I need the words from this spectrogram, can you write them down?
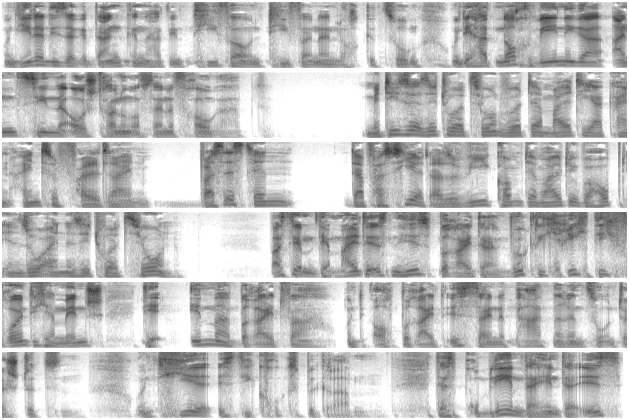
Und jeder dieser Gedanken hat ihn tiefer und tiefer in ein Loch gezogen. Und er hat noch weniger anziehende Ausstrahlung auf seine Frau gehabt. Mit dieser Situation wird der Malte ja kein Einzelfall sein. Was ist denn da passiert? Also wie kommt der Malte überhaupt in so eine Situation? Was der, der Malte ist ein hilfsbereiter, wirklich richtig freundlicher Mensch, der immer bereit war und auch bereit ist, seine Partnerin zu unterstützen. Und hier ist die Krux begraben. Das Problem dahinter ist,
